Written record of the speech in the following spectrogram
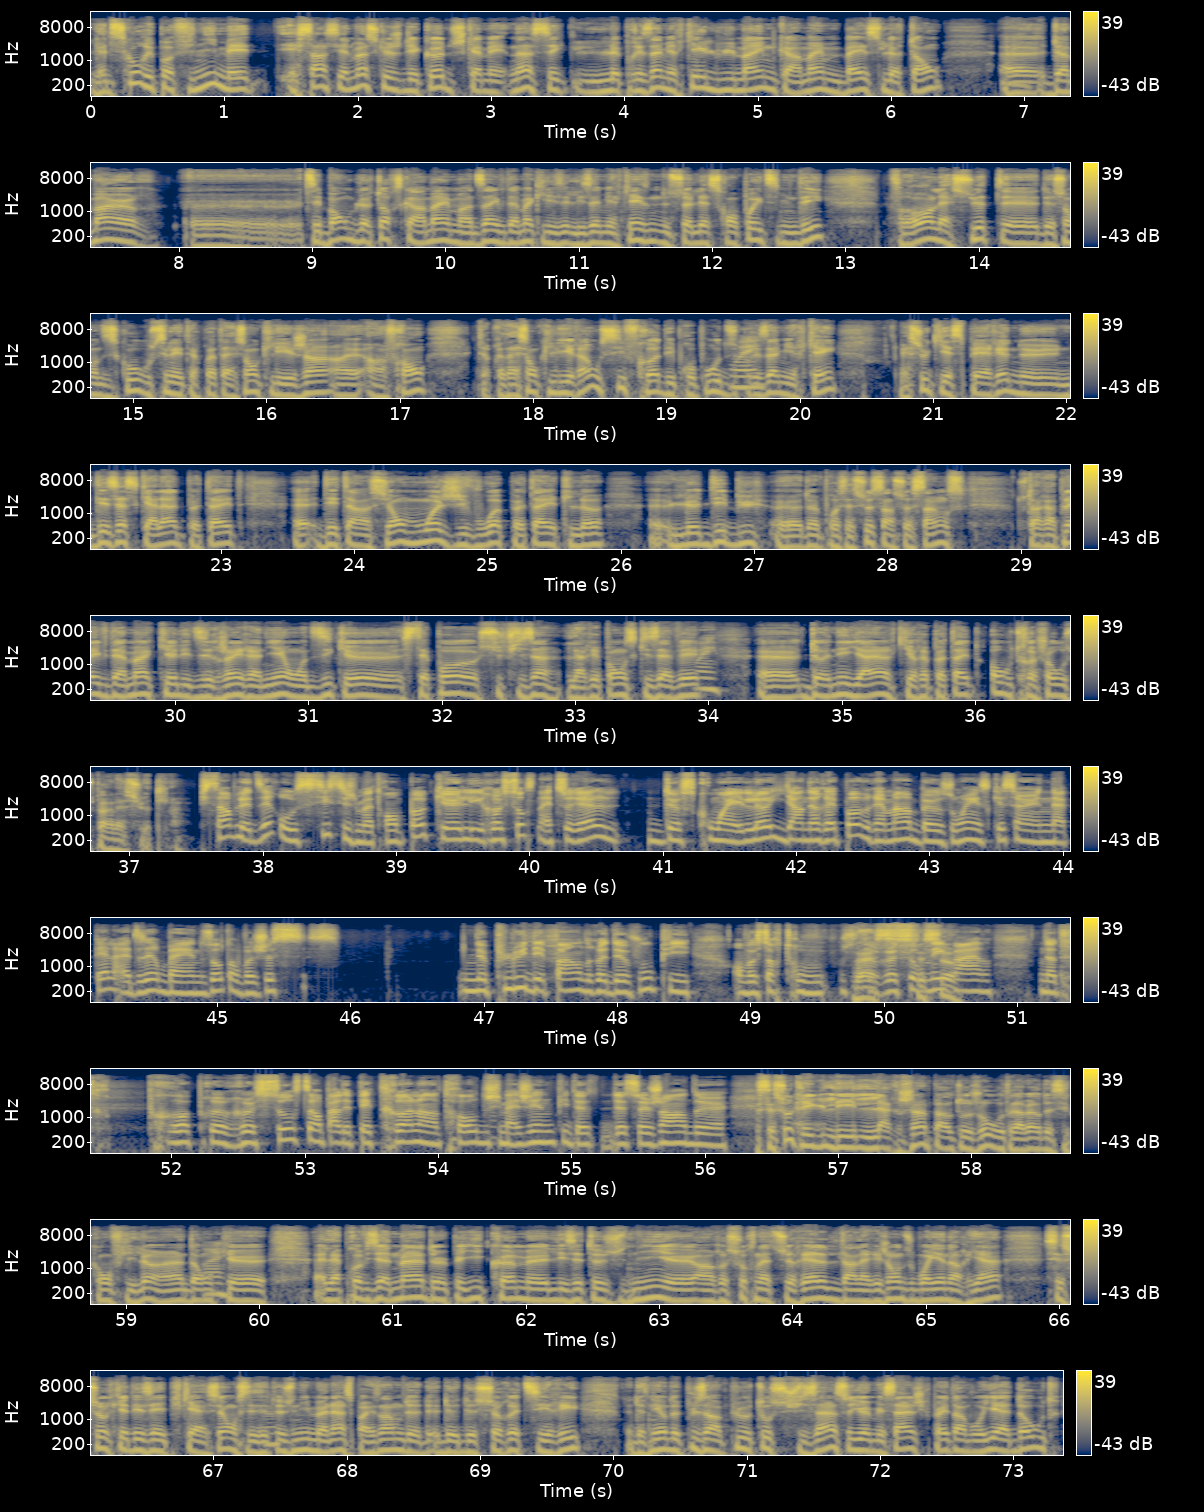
le discours est pas fini, mais essentiellement, ce que je décode jusqu'à maintenant, c'est que le président américain lui-même, quand même, baisse le ton, euh, demeure euh, bombe le torse quand même en disant évidemment que les, les Américains ne se laisseront pas intimider. Il faudra voir la suite euh, de son discours, aussi l'interprétation que les gens en, feront, l'interprétation que l'Iran aussi fera des propos du président américain. Mais ceux qui espéraient une, désescalade peut-être euh, des tensions, moi j'y vois peut-être là euh, le début euh, d'un processus en ce sens. Tout en rappelant évidemment que les dirigeants iraniens ont dit que c'était pas suffisant la réponse qu'ils avaient donnée hier, qu'il y aurait peut-être autre chose par la suite. Là. Puis semble dire aussi, si je me trompe pas, que les ressources naturelles de ce coin-là, il y en aurait pas vraiment besoin. Est-ce que c'est un appel à dire, ben nous autres, on va juste ne plus dépendre de vous, puis on va se, retrouver, se ben, retourner vers notre propres ressources. on parle de pétrole, entre autres, j'imagine, puis de, de, ce genre de... C'est sûr que l'argent parle toujours au travers de ces conflits-là. Hein? Donc, euh, l'approvisionnement d'un pays comme euh, les États-Unis euh, en ressources naturelles dans la région du Moyen-Orient, c'est sûr qu'il y a des implications. Si les mm. États-Unis menacent, par exemple, de, de, de, se retirer, de devenir de plus en plus autosuffisants, ça, il y a un message qui peut être envoyé à d'autres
